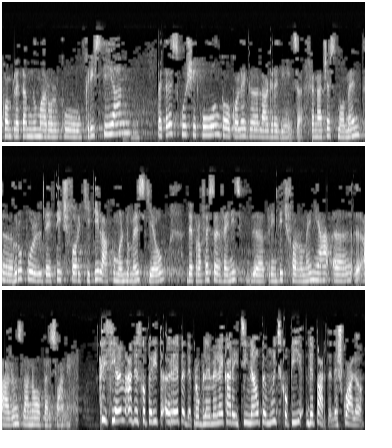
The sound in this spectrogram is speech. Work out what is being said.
completăm numărul cu Cristian Petrescu și cu încă o colegă la grădiniță. În acest moment, uh, grupul de Teach for Chitila, cum îl numesc eu, de profesori veniți prin Teach for Romania, a ajuns la 9 persoane. Cristian a descoperit repede problemele care îi țineau pe mulți copii departe de școală.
